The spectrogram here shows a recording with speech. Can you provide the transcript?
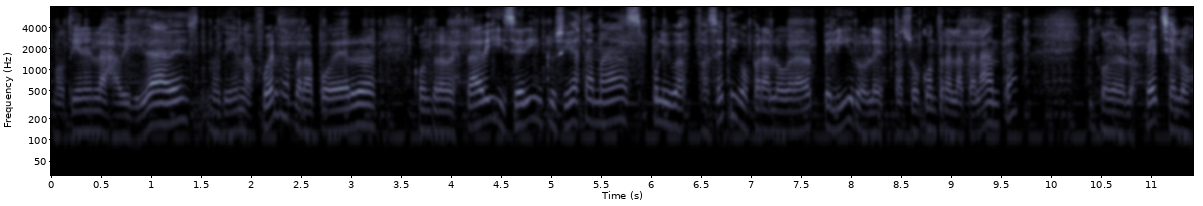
no tienen las habilidades, no tienen la fuerza para poder contrarrestar y ser inclusive hasta más polifacéticos para lograr peligro. Les pasó contra el Atalanta y contra los Spezia, los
